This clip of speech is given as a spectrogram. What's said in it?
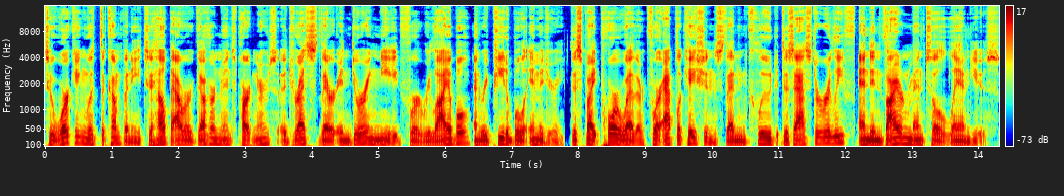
to working with the company to help our government partners address their enduring need for reliable and repeatable imagery, despite poor weather, for applications that include disaster relief, and environmental land use.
